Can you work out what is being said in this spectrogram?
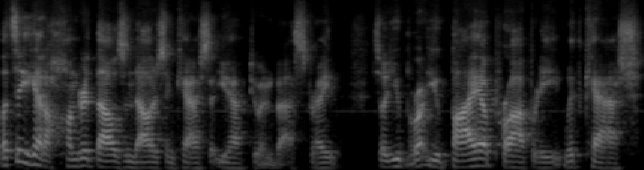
Let's say you got hundred thousand dollars in cash that you have to invest, right? So you you buy a property with cash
